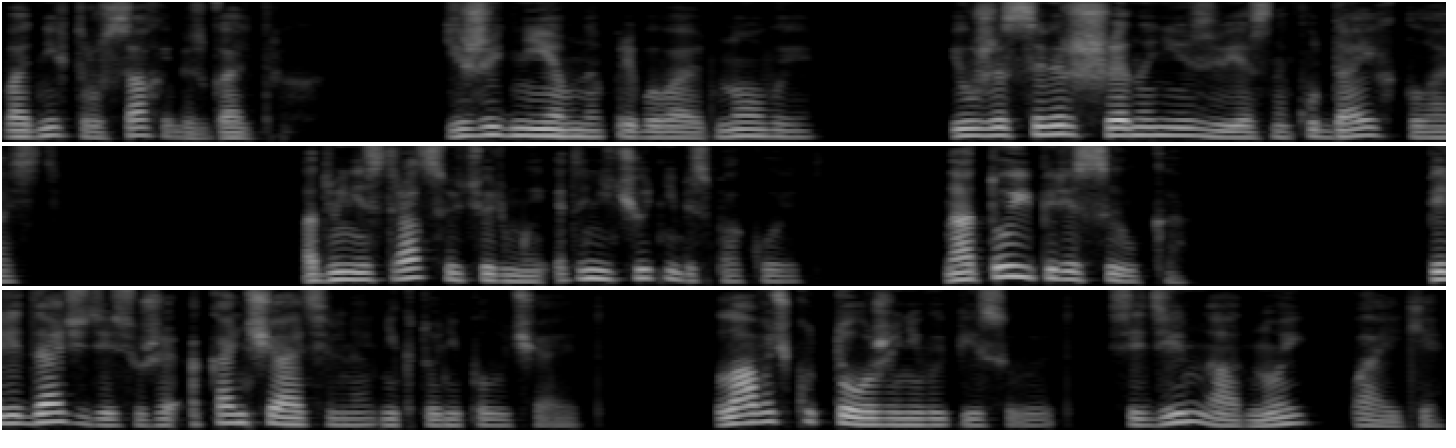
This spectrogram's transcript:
в одних трусах и бюстгальтерах. Ежедневно прибывают новые, и уже совершенно неизвестно, куда их класть. Администрацию тюрьмы это ничуть не беспокоит. На то и пересылка. Передач здесь уже окончательно никто не получает. Лавочку тоже не выписывают. Сидим на одной пайке.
